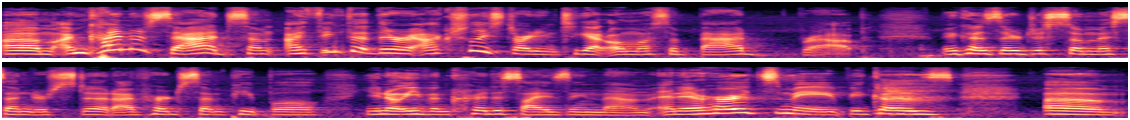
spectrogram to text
Um, I'm kind of sad. Some, I think that they're actually starting to get almost a bad rap because they're just so misunderstood. I've heard some people, you know, even criticizing them, and it hurts me because um,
